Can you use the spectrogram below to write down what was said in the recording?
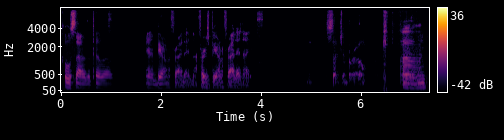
cool side of the pillow, and a beer on a Friday. night. First beer on a Friday night. such a bro. Uh, Mhm.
